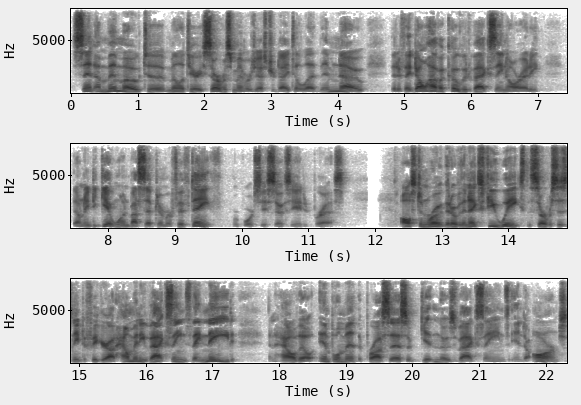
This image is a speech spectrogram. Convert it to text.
sent a memo to military service members yesterday to let them know that if they don't have a COVID vaccine already, They'll need to get one by September 15th, reports the Associated Press. Austin wrote that over the next few weeks, the services need to figure out how many vaccines they need and how they'll implement the process of getting those vaccines into arms.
